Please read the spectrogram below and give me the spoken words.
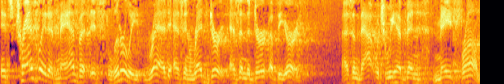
it's translated man, but it's literally red as in red dirt, as in the dirt of the earth, as in that which we have been made from.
